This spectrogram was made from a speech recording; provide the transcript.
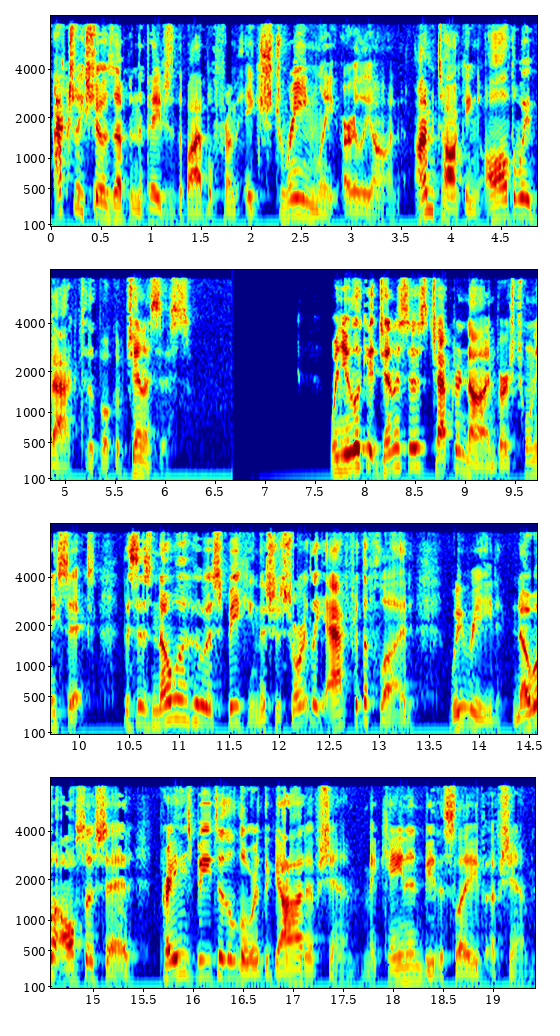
actually shows up in the pages of the Bible from extremely early on. I'm talking all the way back to the book of Genesis. When you look at Genesis chapter 9, verse 26, this is Noah who is speaking. This is shortly after the flood. We read, Noah also said, Praise be to the Lord, the God of Shem. May Canaan be the slave of Shem.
